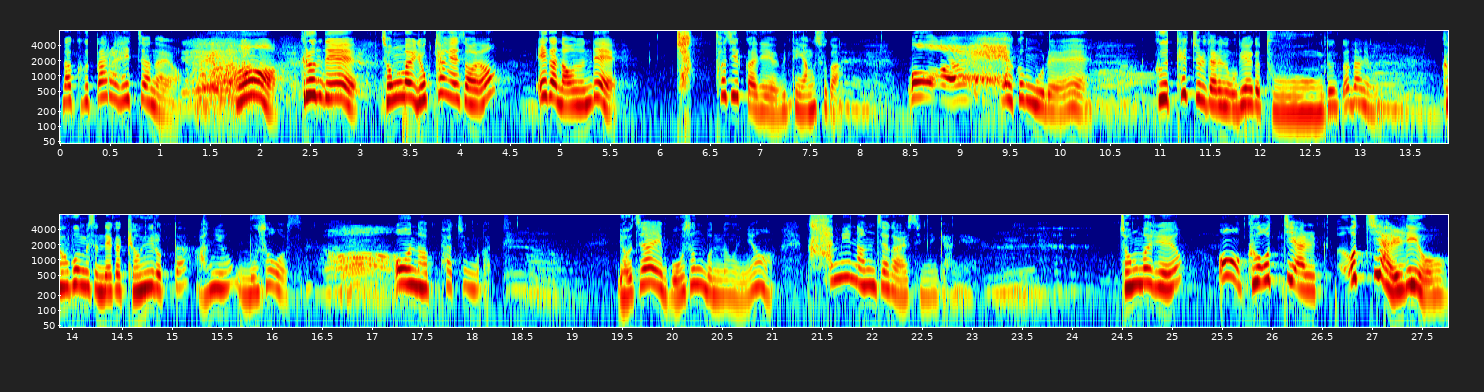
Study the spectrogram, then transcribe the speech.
나 그거 따라 했잖아요. 어, 그런데 정말 욕탕에서요. 애가 나오는데 촥 터질 거 아니에요. 밑에 양수가. 뻘건 물에 그 탯줄 다리는 우리 아이가 둥둥 떠다닙니다. 그거 보면서 내가 경이롭다? 아니요. 무서웠어요. 어, 나 파충류 같아. 여자의 모성 본능은요. 감히 남자가 알 수 있는 게 아니에요. 정말이에요? 어, 그 어찌 알, 어찌 알리요?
